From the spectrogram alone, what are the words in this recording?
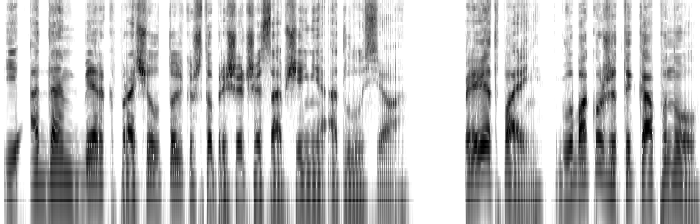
и Адамберг прочел только что пришедшее сообщение от Лусио. «Привет, парень. Глубоко же ты копнул.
